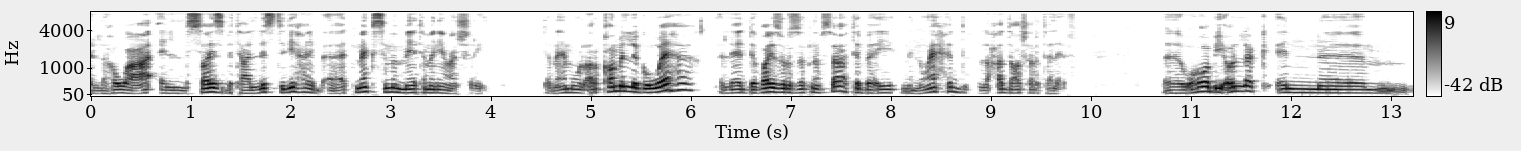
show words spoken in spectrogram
اللي هو ال size بتاع ال list دي هيبقى at maximum 128 تمام؟ والأرقام اللي جواها اللي هي ال divisors ذات نفسها هتبقى إيه؟ من واحد لحد 10000 آه، وهو بيقول لك آم،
